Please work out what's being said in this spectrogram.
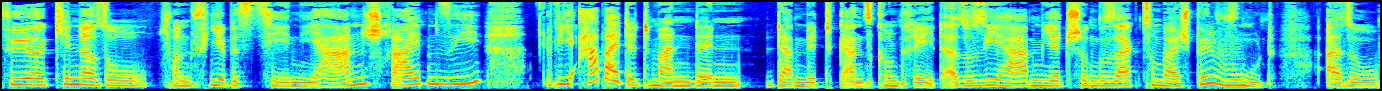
für Kinder so von vier bis zehn Jahren, schreiben Sie. Wie arbeitet man denn damit ganz konkret? Also Sie haben jetzt schon gesagt, zum Beispiel Wut. Also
